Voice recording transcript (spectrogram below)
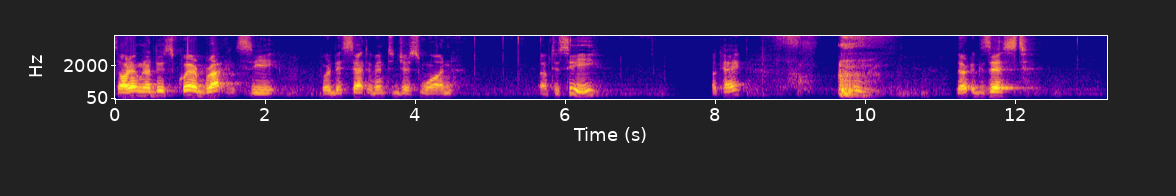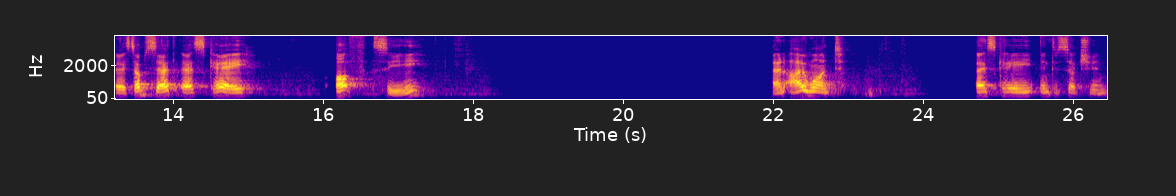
sorry, I'm going to do square bracket C for the set of integers 1 up to C. Okay? there exists a subset Sk of C And I want SK intersection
